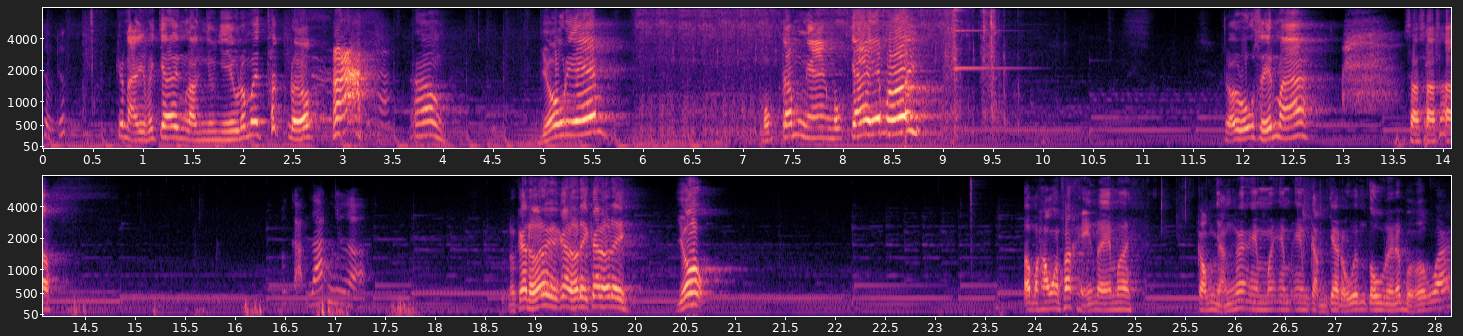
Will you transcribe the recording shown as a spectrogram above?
thưởng thức. Cái này phải chơi một lần nhiều nhiều nó mới thích được. Không? Vô đi em. Một trăm ngàn một chai em ơi. Rồi rượu xịn mà. Sao sao sao? Nó cảm giác như là rồi cái nữa đi cái nữa đi cái nữa đi. Vô ờ mà không anh phát hiện rồi em ơi. Công nhận á em em em cầm chai rượu em tu này nó bựa quá.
